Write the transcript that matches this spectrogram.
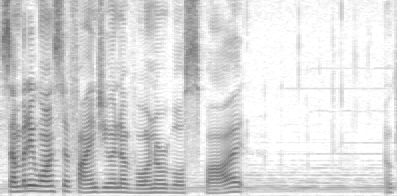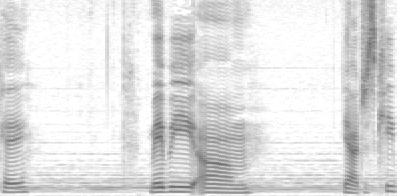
Somebody wants to find you in a vulnerable spot. Okay? Maybe um yeah, just keep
